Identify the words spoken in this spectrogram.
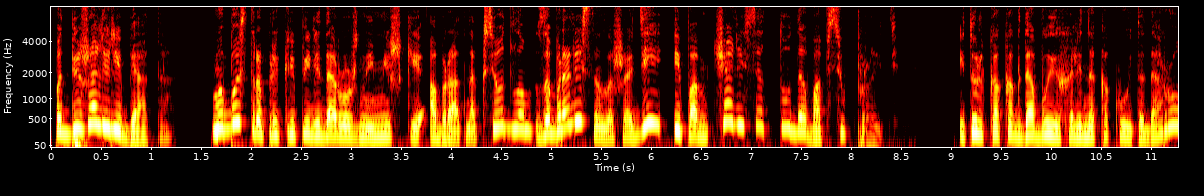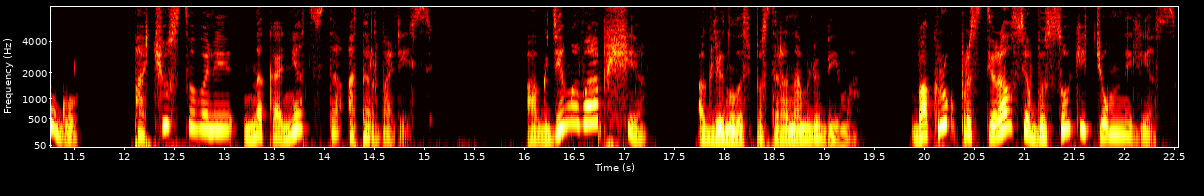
Подбежали ребята. Мы быстро прикрепили дорожные мешки обратно к седлам, забрались на лошадей и помчались оттуда во всю прыть. И только когда выехали на какую-то дорогу, почувствовали, наконец-то оторвались. «А где мы вообще?» — оглянулась по сторонам любима. Вокруг простирался высокий темный лес.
